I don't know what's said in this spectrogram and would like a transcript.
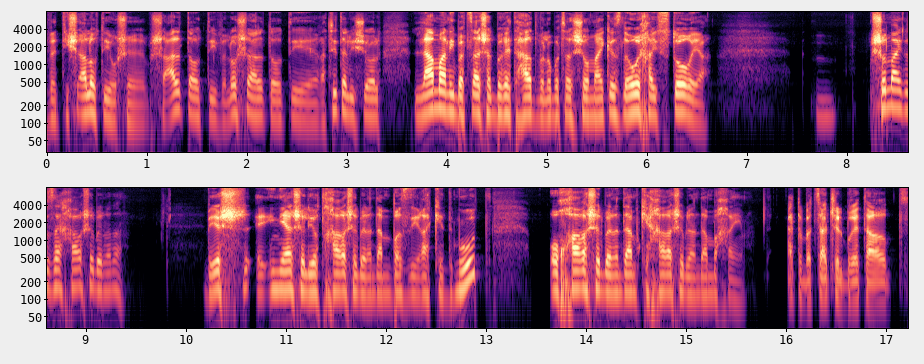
ותשאל אותי, או ששאלת אותי ולא שאלת אותי, רצית לשאול, למה אני בצד של ברט הארט ולא בצד של שון מייקלס לאורך ההיסטוריה? שון מייקלס היה חרא של בן אדם. ויש עניין של להיות חרא של בן אדם בזירה כדמות, או חרא של בן אדם כחרא של בן אדם בחיים. אתה בצד של ברט הארט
